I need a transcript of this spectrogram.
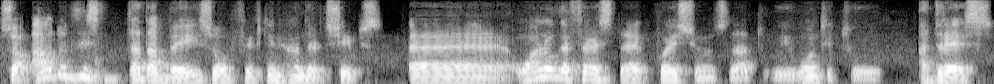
So out of this database of 1500 ships, uh, one of the first uh, questions that we wanted to address,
